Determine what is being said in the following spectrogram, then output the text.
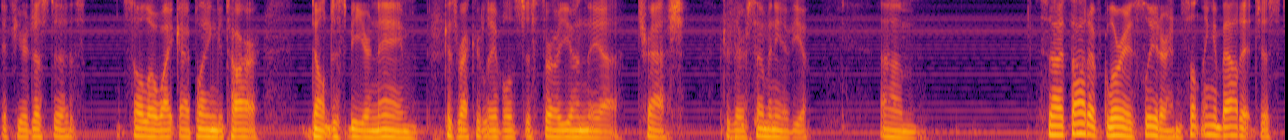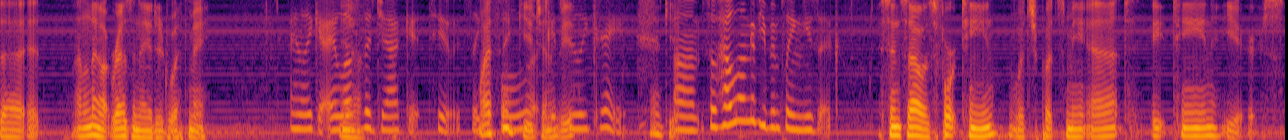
if you're just a solo white guy playing guitar, don't just be your name because record labels just throw you in the uh, trash because there are so many of you. Um, so I thought of Glorious Leader, and something about it just, uh, it, I don't know, it resonated with me. I like it. I love Yeah. the jacket too. It's like full thank you, look. It's really great. Thank you. Um, so how long have you been playing music? Since I was 14, which puts me at 18 years.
